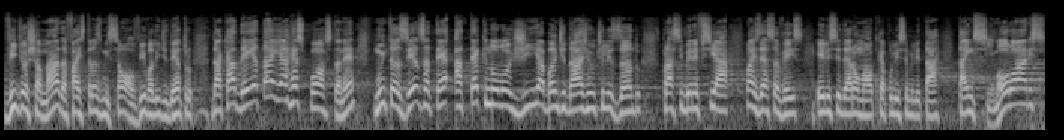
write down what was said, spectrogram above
videochamada, faz transmissão ao vivo ali de dentro da cadeia. Tá aí a resposta, né? Muitas vezes até a tecnologia, a bandidagem utilizando para se beneficiar, mas dessa vez eles se deram mal porque a Polícia Militar está em cima. Ô, Loares.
